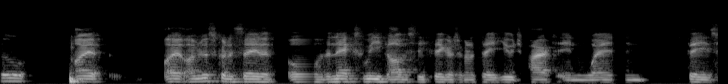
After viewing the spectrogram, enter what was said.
so I, I I'm just going to say that over the next week, obviously figures are going to play a huge part in when phase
